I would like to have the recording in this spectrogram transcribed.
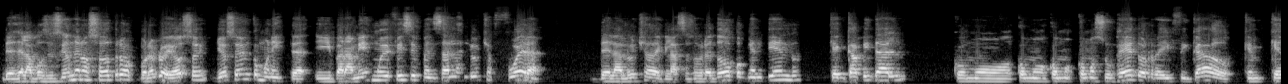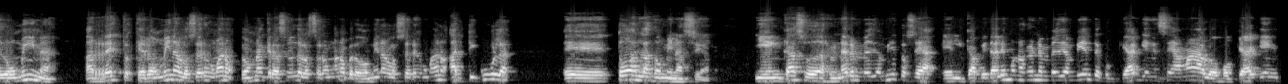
desde la posición de nosotros, por ejemplo, yo soy, yo soy un comunista y para mí es muy difícil pensar las luchas fuera de la lucha de clases, sobre todo porque entiendo que el capital como, como, como, como sujeto reificado que, que domina al resto, que domina a los seres humanos, es una creación de los seres humanos, pero domina a los seres humanos, articula eh, todas las dominaciones. Y en caso de arruinar el medio ambiente, o sea, el capitalismo no arruina el medio ambiente porque alguien sea malo, porque alguien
